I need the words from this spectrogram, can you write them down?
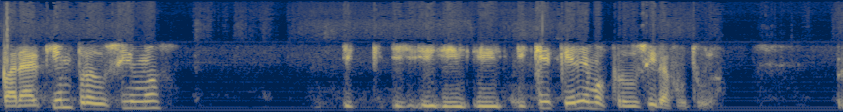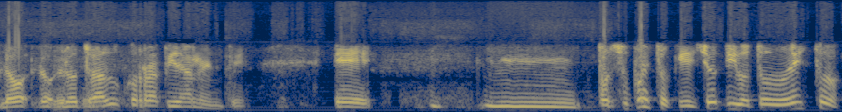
¿Para quién producimos? ¿Y, y, y, qué queremos producir a futuro? Lo, lo, traduzco rápidamente. Eh, mm, por supuesto que yo digo todo esto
